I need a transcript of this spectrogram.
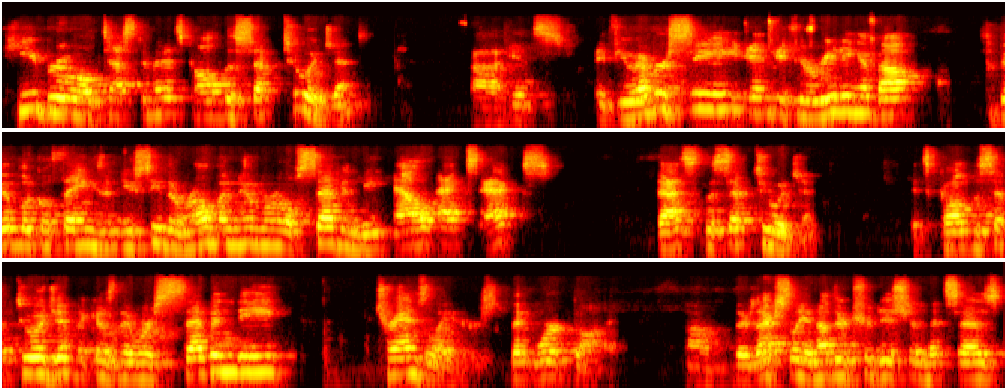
Hebrew Old Testament. It's called the Septuagint. Uh, it's if you ever see, if you're reading about biblical things and you see the Roman numeral 70, LXX, that's the Septuagint. It's called the Septuagint because there were 70 translators that worked on it. Um, there's actually another tradition that says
